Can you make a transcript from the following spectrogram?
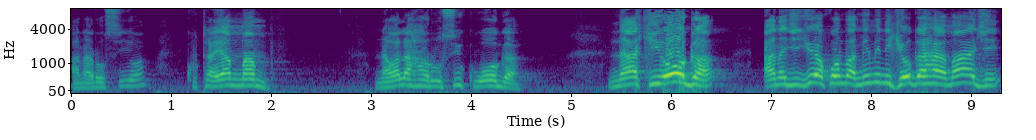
Anaruhusiwa kutayamam. Na wala haruhusiwi kuoga. Na akioga anajijua ya kwamba mimi nikioga haya maji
